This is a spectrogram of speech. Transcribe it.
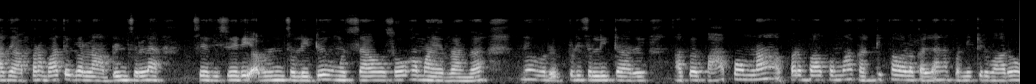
அது அப்புறம் பார்த்துக்கலாம் அப்படின்னு சொல்ல. சரி சரி அப்படின்னு சொல்லிட்டு அவங்க சோ சோகமாயிடுறாங்க. என்ன ஒரு இப்படி சொல்லிட்டாரு. அப்போ பார்ப்போம்னா அப்புறம் பார்ப்போம்னா கண்டிப்பாக அவளை கல்யாணம் பண்ணிக்கிடுவாரோ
